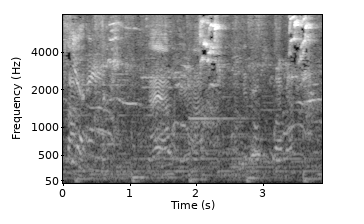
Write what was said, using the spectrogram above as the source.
借。来呀，你好，你好，过来。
